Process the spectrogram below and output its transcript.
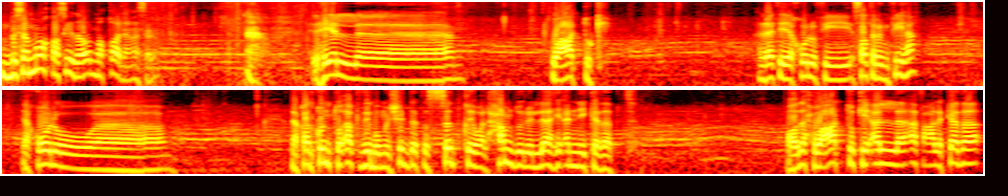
بيسموها قصيدة أو مقالة مثلا. اللي هي وعدتك. التي يقول في سطر فيها يقول آه، لقد كنت أكذب من شدة الصدق والحمد لله أني كذبت. واضح وعدتك ألا أفعل كذا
